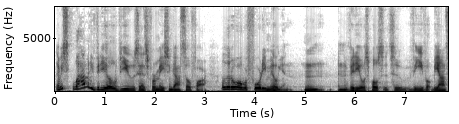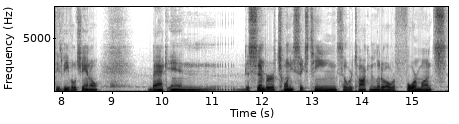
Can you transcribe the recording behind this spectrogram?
Let me see. Well, how many video views has Formation got so far? A little over 40 million. Hmm. And the video was posted to Vevo, Beyonce's Vevo channel back in December of 2016. So we're talking a little over four months.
